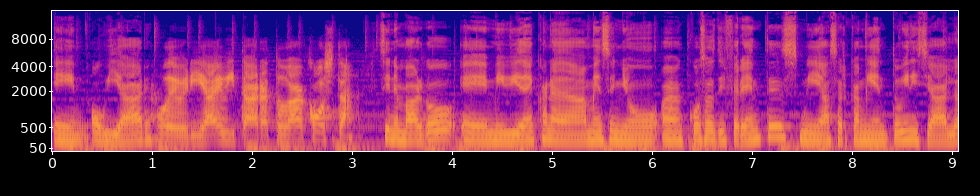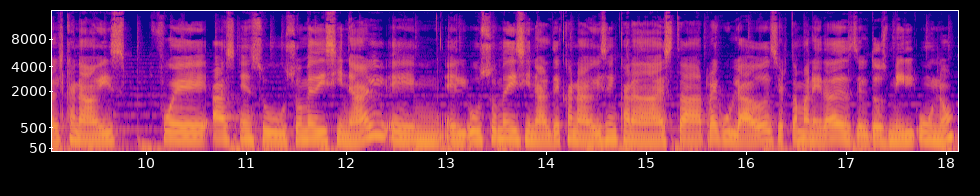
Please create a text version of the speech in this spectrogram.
em, obviar o debería evitar a toda costa sin embargo, eh, mi vida en Canadá me enseñó ah, cosas diferentes. Mi acercamiento inicial al cannabis fue en su uso medicinal. Em, el uso medicinal de cannabis en Canadá está regulado de cierta manera desde el 2001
